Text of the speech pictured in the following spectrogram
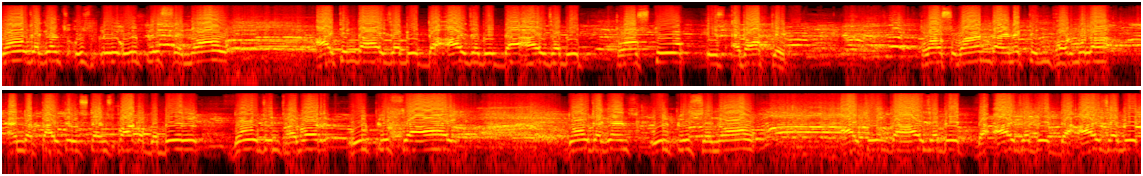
डोज अगेंस्ट उल प्लिस से नो। आई थिंक द आई जबिट द आई जबिट द आई जबिट क्लॉज टू इज़ अडॉप्टेड Clause 1, the enacting formula and the title stands part of the bill. Those in favor will please say aye. Those against will please say no. I think the ayes have it, the ayes have it, the ayes have it.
